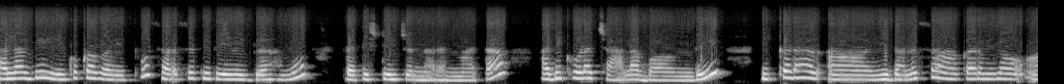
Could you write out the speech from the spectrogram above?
అలాగే ఇంకొక వైపు సరస్వతి దేవి విగ్రహము ప్రతిష్ఠించున్నారనమాట అది కూడా చాలా బాగుంది. ఇక్కడ ఆ ఈ ధనస్సు ఆకారంలో ఆ,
